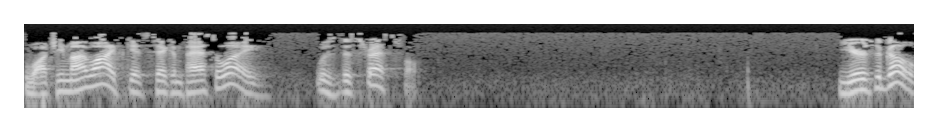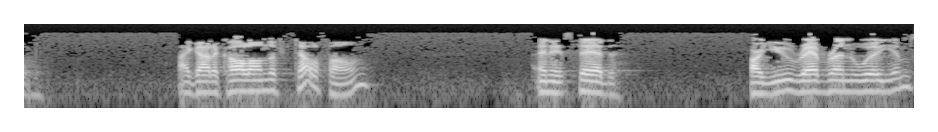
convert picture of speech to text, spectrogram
Watching my wife get sick and pass away was distressful. Years ago, I got a call on the telephone and it said, Are you Reverend Williams?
